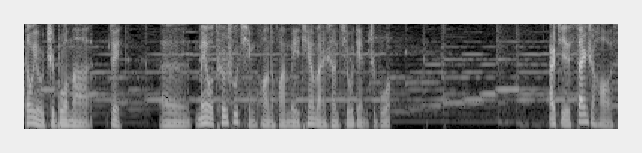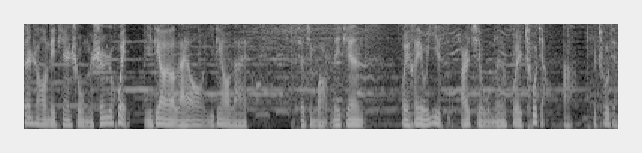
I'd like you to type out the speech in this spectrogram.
都有直播吗？对，呃，没有特殊情况的话，每天晚上九点直播，而且三十号三十号那天是我们生日会，一定要要来哦，一定要来。小金宝那天会很有意思，而且我们会抽奖啊，会抽奖。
